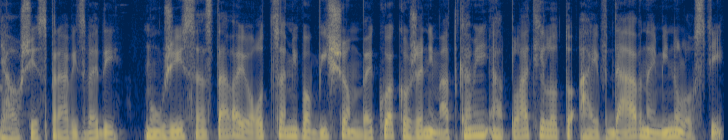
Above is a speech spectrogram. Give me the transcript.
Ďalšie správy z vedy. Muži sa stávajú otcami vo vyššom veku ako ženy matkami a platilo to aj v dávnej minulosti.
